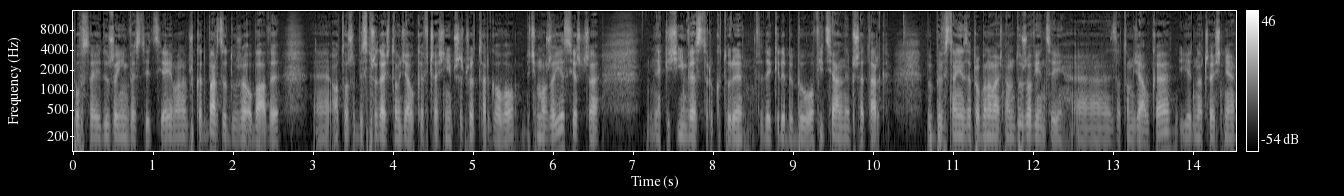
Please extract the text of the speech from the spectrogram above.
Powstaje duże inwestycje. Ja mam na przykład bardzo duże obawy o to, żeby sprzedać tą działkę wcześniej przetargowo. Być może jest jeszcze jakiś inwestor, który wtedy, kiedy by był oficjalny przetarg, byłby w stanie zaproponować nam dużo więcej e, za tą działkę i jednocześnie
